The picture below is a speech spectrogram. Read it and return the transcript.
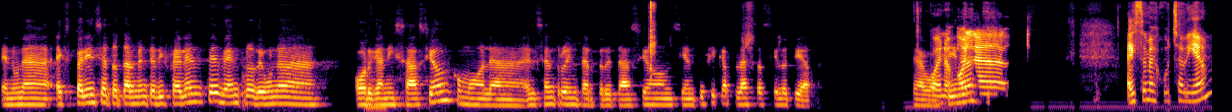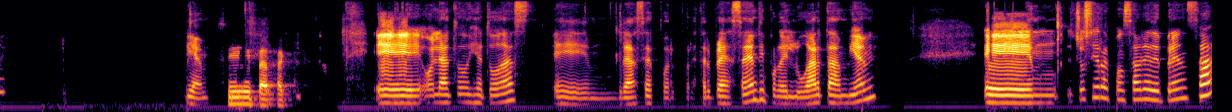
en una experiencia totalmente diferente dentro de una organización como el Centro de Interpretación Científica Plaza Cielo Tierra. Bueno, hola. ¿Ahí se me escucha bien? Bien. Sí, perfecto. Eh, hola a todos y a todas. Eh, gracias por, estar presente y por el lugar también. Eh, yo soy responsable de prensa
